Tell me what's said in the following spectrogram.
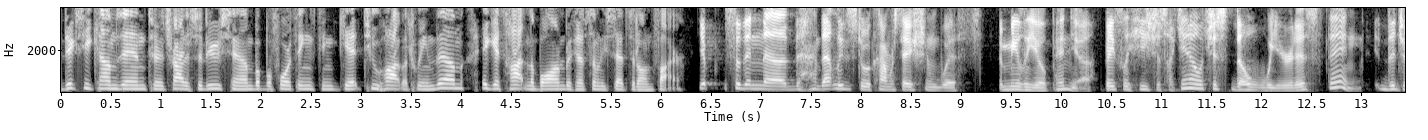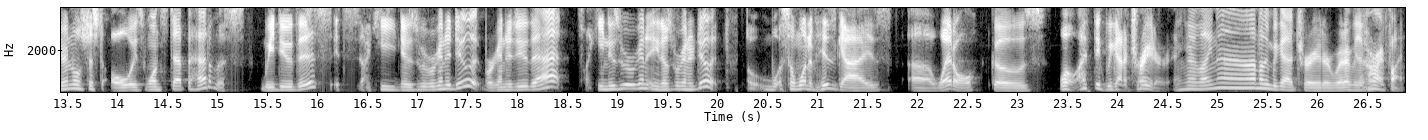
Dixie comes in to try to seduce him, but before things can get too hot between them, it gets hot in the barn because somebody sets it on fire. Yep. So then uh, th- that leads to a conversation with Emilio Pena. Basically, he's just like, you know, it's just the weirdest thing. The general's just always one step ahead of us. We do this. It's like he knows we were going to do it. We're going to do that. It's like he knows we were going to. He knows we're going to do it. Uh, So one of his guys, uh, Weddle, goes, "Well, I think we got a traitor." And he goes like, "No, I don't think we got a traitor." Whatever. Like, All right, fine.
